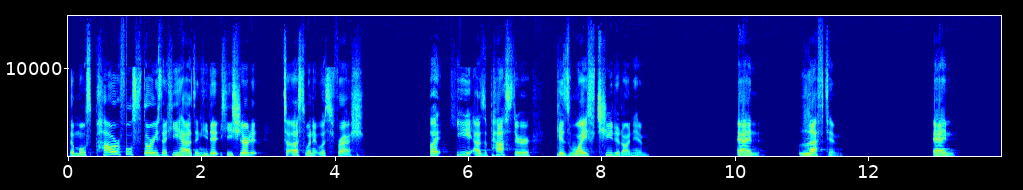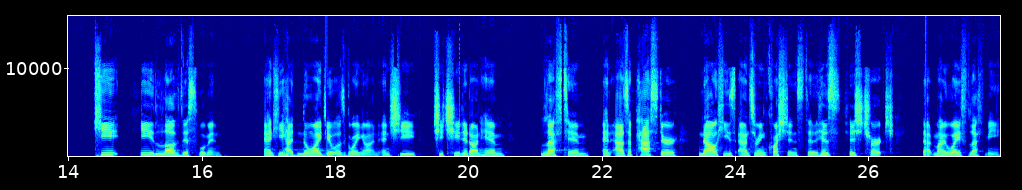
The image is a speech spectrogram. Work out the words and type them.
the most powerful stories that he has, and he did he shared it to us when it was fresh. But he, as a pastor, his wife cheated on him and left him. And he he loved this woman and he had no idea what was going on and she she cheated on him, left him, and as a pastor, now he's answering questions to his his church that my wife left me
